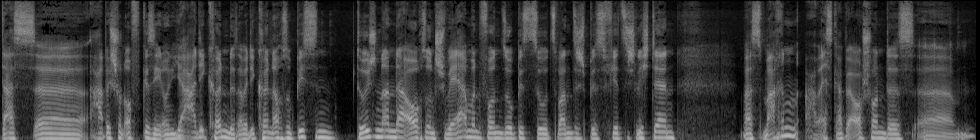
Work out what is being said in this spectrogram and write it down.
Das äh, habe ich schon oft gesehen. Und ja, die können das, aber die können auch so ein bisschen durcheinander auch so ein Schwärmen von so bis zu 20 bis 40 Lichtern was machen. Aber es gab ja auch schon das, ähm,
